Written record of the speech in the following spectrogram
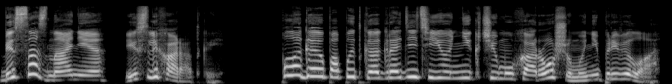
без сознания и с лихорадкой. Полагаю, попытка оградить ее ни к чему хорошему не привела.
